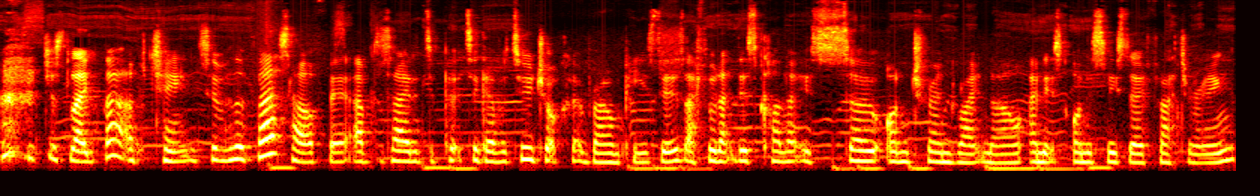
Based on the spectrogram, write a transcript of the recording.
just like that, I've changed. So for the first outfit, I've decided to put together two chocolate brown pieces. I feel like this colour is so on trend right now and it's honestly so flattering.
